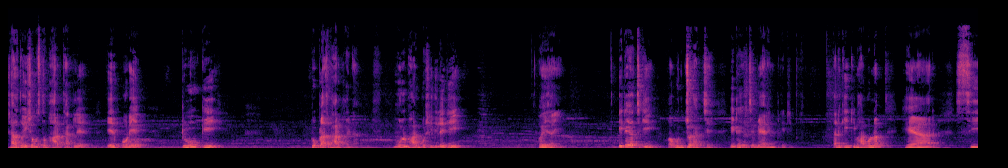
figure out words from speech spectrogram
সাধারণত এই সমস্ত ভার্ব থাকলে এরপরে টু কি? টু প্লাস ভার্ব হয় না। মূল ভার্ব বসিয়ে দিলে কি? হয়ে যায়। এটাই হচ্ছে কি? উজ্জ্ব থাকছে। এটাই হচ্ছে বেয়ার ইনফিনিটিভ তাহলে কি কি ভার বললাম? Here see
